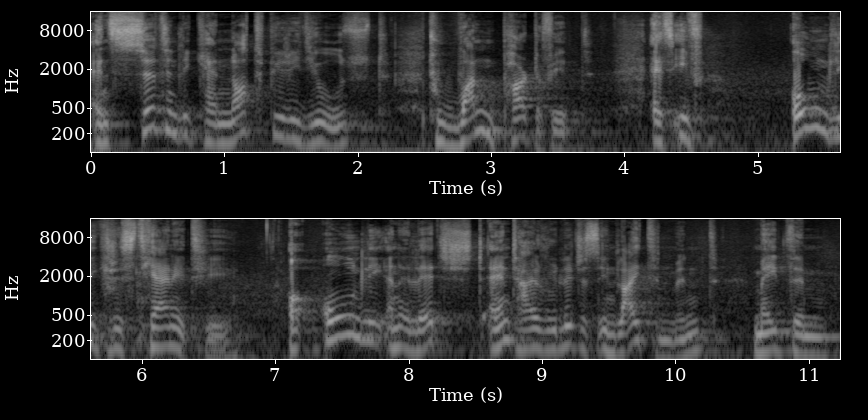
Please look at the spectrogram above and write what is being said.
and certainly cannot be reduced to one part of it, as if only Christianity or only an alleged anti religious enlightenment made them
